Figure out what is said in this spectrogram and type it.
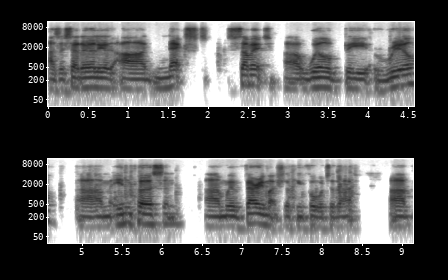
as I said earlier, our next summit uh, will be real, um, in person. Um, we're very much looking forward to that. Um,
